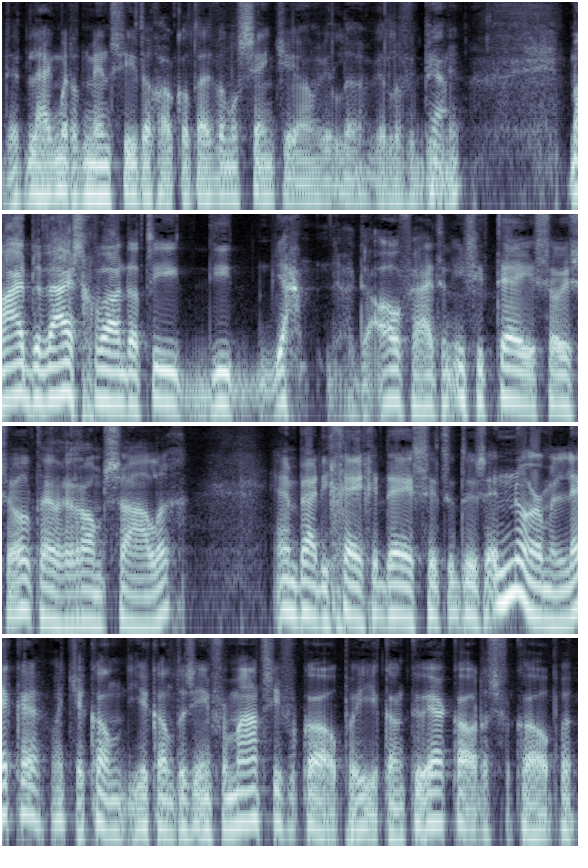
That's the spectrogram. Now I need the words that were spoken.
het lijkt me dat mensen hier toch ook altijd wel een centje aan willen, willen verdienen. Ja. Maar het bewijst gewoon dat die, die, ja, de overheid en ICT is sowieso altijd rampzalig. En bij die GGD zitten dus enorme lekken. Want je kan, je kan dus informatie verkopen, je kan QR-codes verkopen.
